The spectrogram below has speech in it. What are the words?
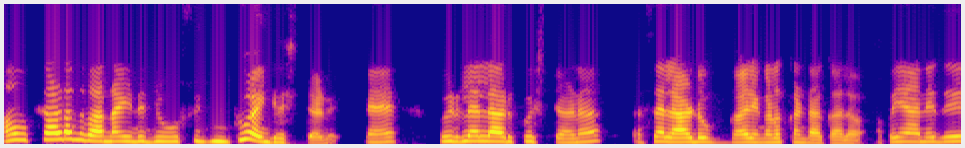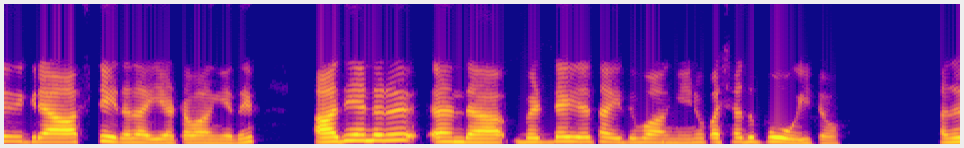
അവക്കാടോ എന്ന് പറഞ്ഞാൽ ഇതിന്റെ ജ്യൂസ് എനിക്ക് ഭയങ്കര ഇഷ്ടമാണ് ഏഹ് വീട്ടിലെല്ലാവർക്കും ഇഷ്ടമാണ് സലാഡും കാര്യങ്ങളൊക്കെ ഉണ്ടാക്കാലോ അപ്പൊ ഞാനിത് ഗ്രാഫ്റ്റ് ചെയ്ത തൈ കേട്ടോ വാങ്ങിയത്. ആദ്യം ഞാനൊരു എന്താ ബെഡ് ചെയ്ത തൈ ഇത് വാങ്ങിയിരുന്നു പക്ഷെ അത് പോയിട്ടോ. അത്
